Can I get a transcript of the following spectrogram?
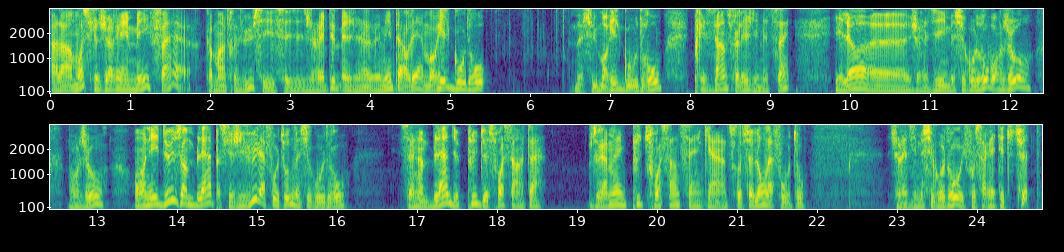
Alors moi, ce que j'aurais aimé faire comme entrevue, c'est, j'aurais aimé parler à Maurice Gaudreau. Monsieur Maurice Gaudreau, président du Collège des médecins. Et là, euh, j'aurais dit, Monsieur Gaudreau, bonjour. Bonjour. On est deux hommes blancs parce que j'ai vu la photo de Monsieur Gaudreau. C'est un homme blanc de plus de 60 ans. Je dirais même plus de 65 ans, en tout cas selon la photo. J'aurais dit, Monsieur Gaudreau, il faut s'arrêter tout de suite.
